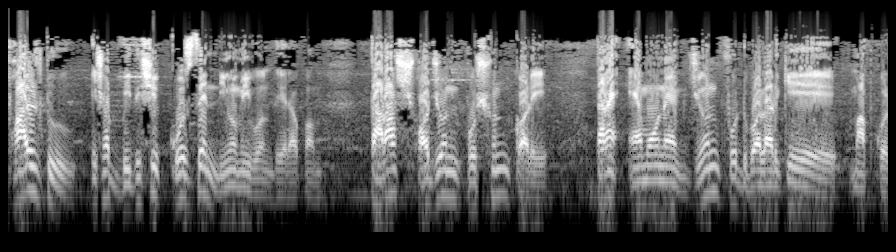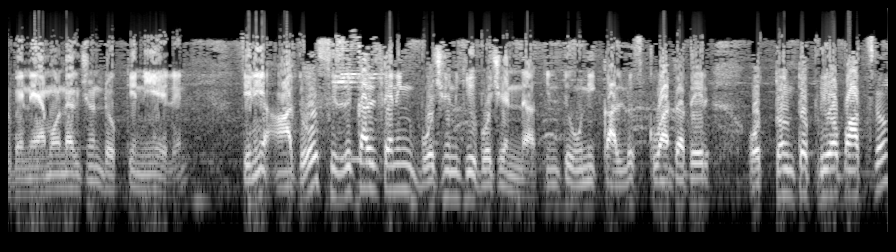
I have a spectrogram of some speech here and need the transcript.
ফালতু এসব বিদেশি কোচদের নিয়মই বন্ধু এরকম। তারা স্বজন পোষণ করে। তারা এমন একজন ফুটবলারকে মাফ করবেন, এমন একজন লোককে নিয়ে এলেন তিনি আদৌ ফিজিক্যাল ট্রেনিং বোঝেন কি বোঝেন না, কিন্তু উনি কার্লোস কুয়াদাদের অত্যন্ত প্রিয় পাত্র।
